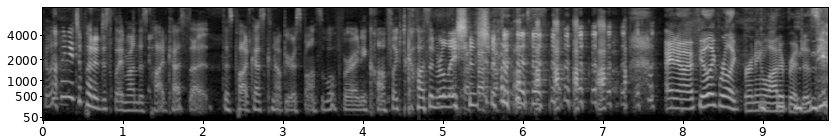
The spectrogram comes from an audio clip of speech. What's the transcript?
feel like we need to put a disclaimer on this podcast that this podcast cannot be responsible for any conflict caused in relationships. I know. I feel like we're like burning a lot of bridges here.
